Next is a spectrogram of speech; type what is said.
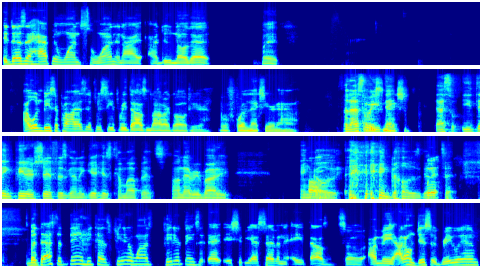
It doesn't happen one to one and i i do know that but i wouldn't be surprised if we see $3000 gold here before the next year and a half. So that's At where you think. next- that's what you think Peter Schiff is gonna get his comeuppance on everybody. And Oh. gold and gold is gonna But- but that's the thing because Peter wants Peter thinks that it should be at seven to eight thousand. So I mean, I don't disagree with him.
